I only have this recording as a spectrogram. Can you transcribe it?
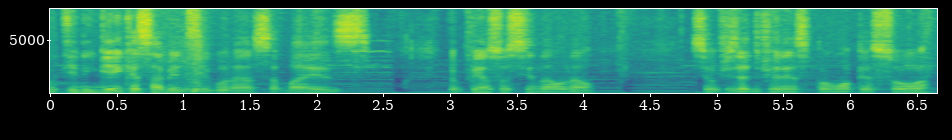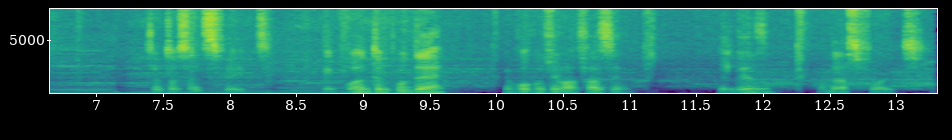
porque ninguém quer saber de segurança, mas eu penso assim, não, não. Se eu fizer diferença para uma pessoa, eu estou satisfeito. Enquanto eu puder, eu vou continuar fazendo. Beleza? Um abraço forte.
